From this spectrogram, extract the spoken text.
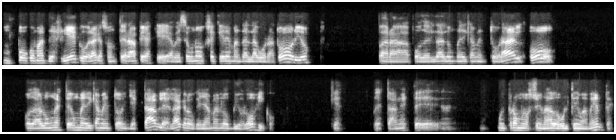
un poco más de riesgo, ¿verdad? Que son terapias que a veces uno se quiere mandar al laboratorio para poder darle un medicamento oral o, o darle un, este, un medicamento inyectable, ¿verdad? Que es lo que llaman los biológicos están este, muy promocionados últimamente.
